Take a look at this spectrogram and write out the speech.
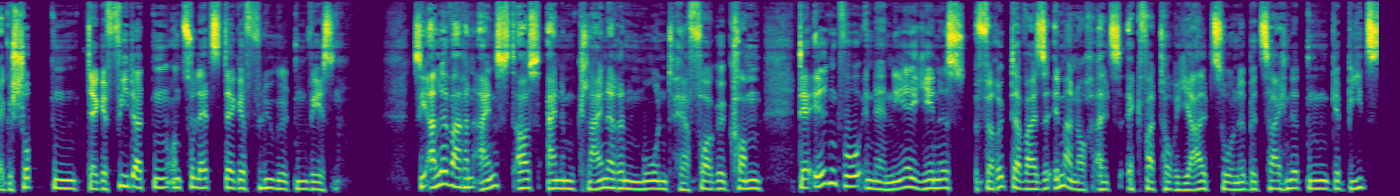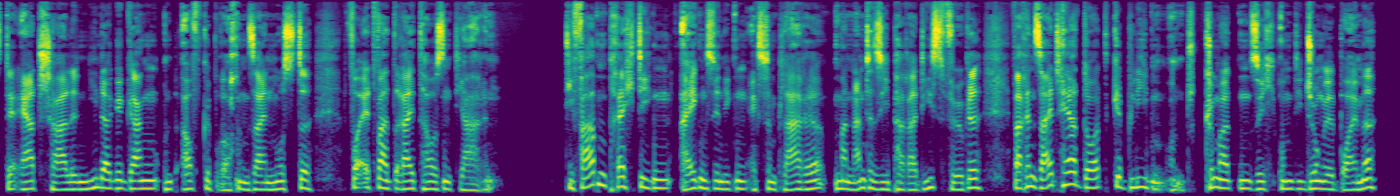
der geschuppten, der gefiederten und zuletzt der geflügelten Wesen. Sie alle waren einst aus einem kleineren Mond hervorgekommen, der irgendwo in der Nähe jenes verrückterweise immer noch als Äquatorialzone bezeichneten Gebiets der Erdschale niedergegangen und aufgebrochen sein musste, vor etwa 3000 Jahren. Die farbenprächtigen, eigensinnigen Exemplare, man nannte sie Paradiesvögel, waren seither dort geblieben und kümmerten sich um die Dschungelbäume,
